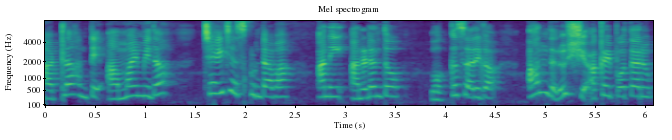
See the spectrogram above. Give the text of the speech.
అట్లా అంటే అమ్మాయి మీద చేయి చేసుకుంటావా? అని అనడంతో ఒక్కసారిగా అందరూ షాక్ అయిపోతారు.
